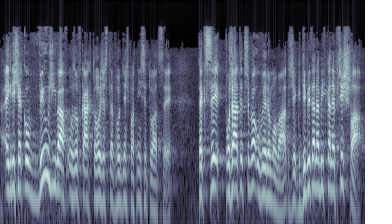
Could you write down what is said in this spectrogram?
a i když jako využívá v úzovkách toho, že jste v hodně špatné situaci, tak si pořád je třeba uvědomovat, že kdyby ta nabídka nepřišla,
